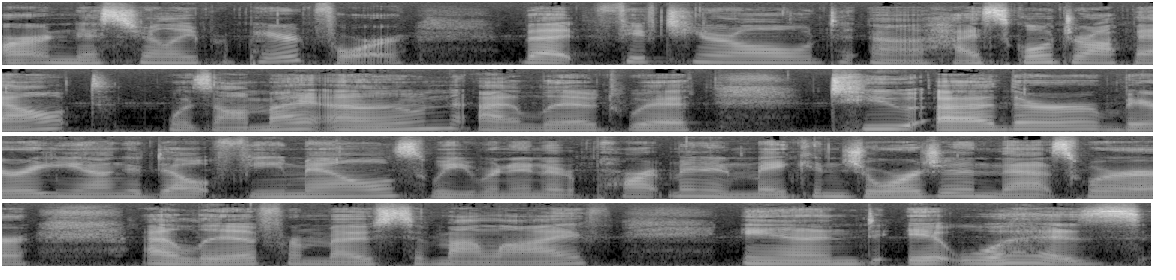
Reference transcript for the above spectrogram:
are necessarily prepared for. But 15 year old uh, high school dropout was on my own. I lived with two other very young adult females. We rented an apartment in Macon, Georgia, and that's where I lived for most of my life. And it was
